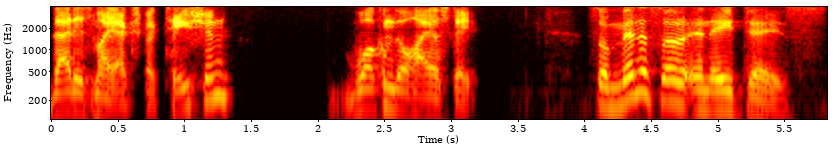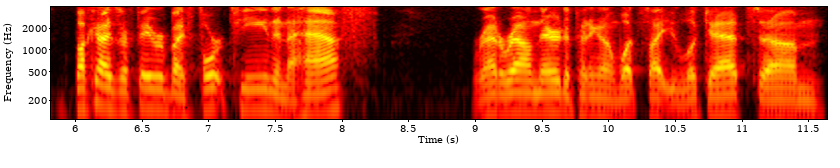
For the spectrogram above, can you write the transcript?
That is my expectation. Welcome to Ohio State. So, Minnesota in eight days. Buckeyes are favored by 14 and a half, right around there, depending on what site you look at. Um,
